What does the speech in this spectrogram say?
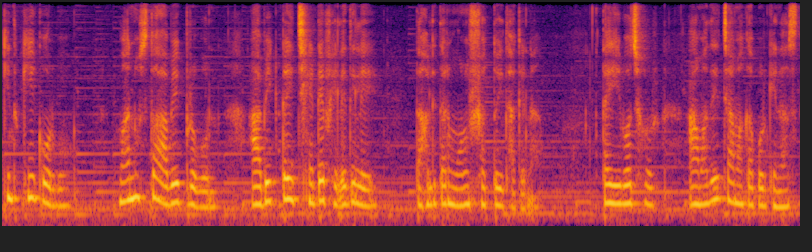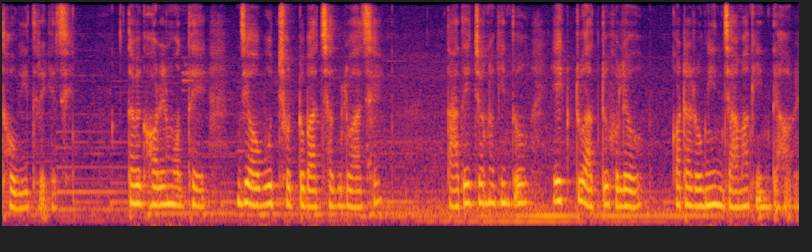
কিন্তু কি করব? মানুষ তো আবেগপ্রবণ। আবেগটাই ছেঁটে ফেলে দিলে তাহলে তার মনুষ্যত্বই থাকে না। তাই এবছর আমাদের জামা কাপড় কেনা স্থগিত রেখেছি। তবে ঘরের মধ্যে যে অবুধ ছোট্ট বাচ্চাগুলো আছে, তাদের জন্য কিন্তু একটু আধটু হলেও কটা রঙিন জামা কিনতে হবে,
